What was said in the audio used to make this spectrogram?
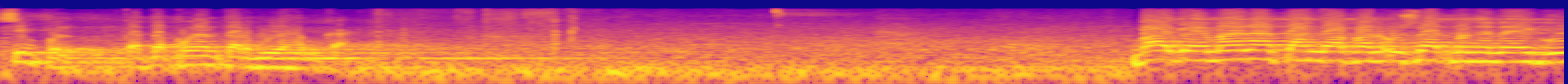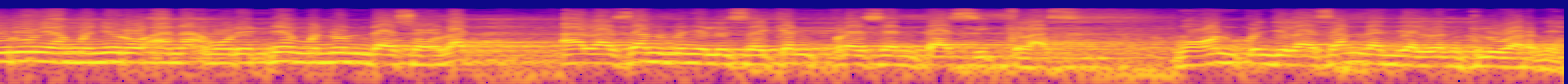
Simple kata pengantar Buya Hamka. Bagaimana tanggapan Ustaz mengenai guru yang menyuruh anak muridnya menunda sholat alasan menyelesaikan presentasi kelas? Mohon penjelasan dan jalan keluarnya.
